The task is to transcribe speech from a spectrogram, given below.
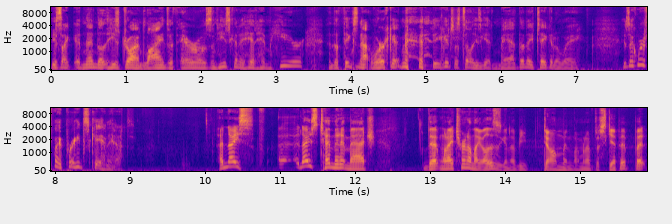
He's like, and then the, he's drawing lines with arrows, and he's going to hit him here, and the thing's not working. you can just tell he's getting mad. Then they take it away. He's like, "Where's my brain scan at?" a nice a nice 10 minute match that when i turn i'm like oh this is gonna be dumb and i'm gonna have to skip it but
